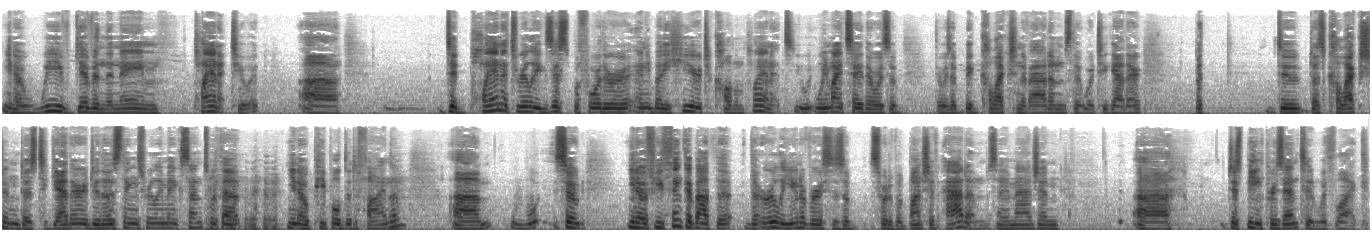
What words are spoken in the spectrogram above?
You know, we've given the name planet to it. Uh, did planets really exist before there were anybody here to call them planets? We might say there was a there was a big collection of atoms that were together, but do does collection does together do those things really make sense without you know people to define them? Um, so you know if you think about the the early universe as a sort of a bunch of atoms and imagine uh, just being presented with like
